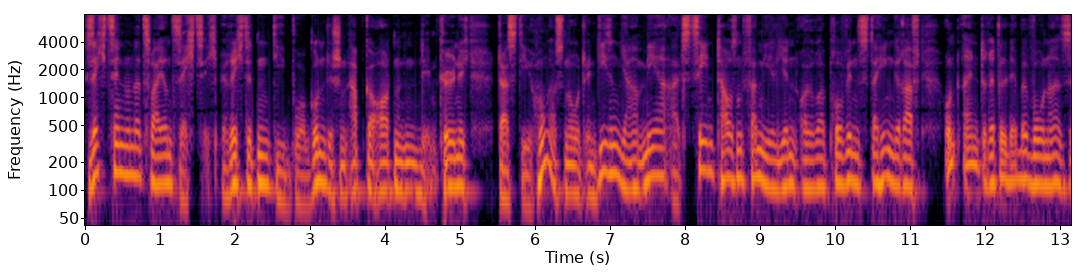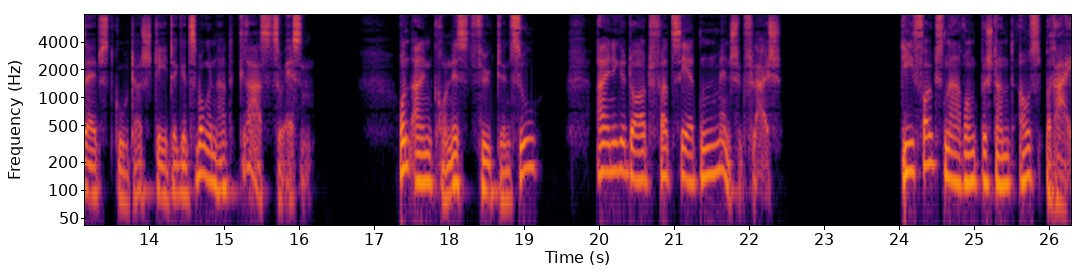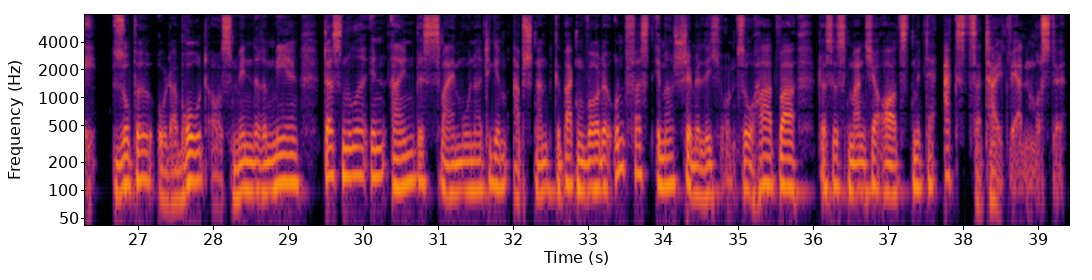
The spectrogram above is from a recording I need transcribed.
1662 berichteten die burgundischen Abgeordneten dem König, dass die Hungersnot in diesem Jahr mehr als zehntausend Familien eurer Provinz dahingerafft und ein Drittel der Bewohner selbst guter Städte gezwungen hat, Gras zu essen. Und ein Chronist fügt hinzu, einige dort verzehrten Menschenfleisch. Die Volksnahrung bestand aus Brei, Suppe oder Brot aus minderen Mehlen, das nur in ein- bis zweimonatigem Abstand gebacken wurde und fast immer schimmelig und so hart war, dass es mancherorts mit der Axt zerteilt werden musste.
